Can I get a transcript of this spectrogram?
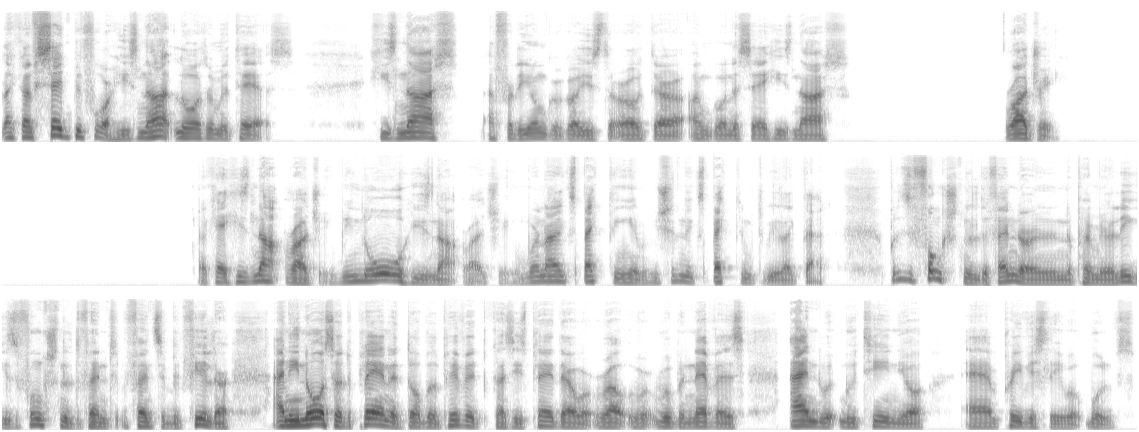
like I've said before, he's not Lothar Matthäus. He's not, and for the younger guys that are out there, I'm going to say he's not Rodri. Okay, he's not Rodri. We know he's not Rodri. We're not expecting him. We shouldn't expect him to be like that. But he's a functional defender in the Premier League. He's a functional defend- defensive midfielder, and he knows how to play in a double pivot because he's played there with, Ru- with Ruben Neves and with Moutinho, and um, previously with Wolves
